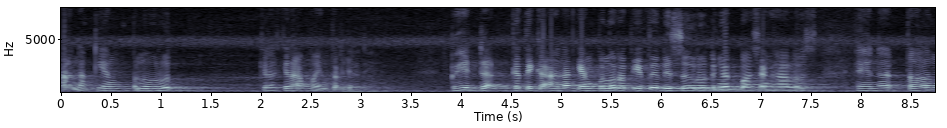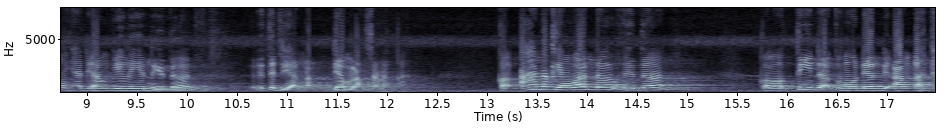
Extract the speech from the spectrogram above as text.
anak yang penurut kira-kira apa yang terjadi? Beda ketika anak yang penurut itu disuruh dengan bahasa yang halus enak tolong ya diambilin gitu kan. Itu dia dia melaksanakan. Kalau anak yang bandel gitu kan. Kalau tidak kemudian diangkat.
